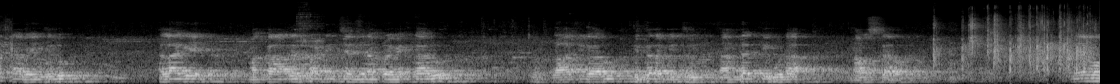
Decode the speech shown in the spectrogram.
రైతులు అలాగే మా కాంగ్రెస్ పార్టీకి చెందిన ప్రవీణ్ గారు రాజు గారు ఇతర మిత్రులు అందరికీ కూడా నమస్కారం. మేము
